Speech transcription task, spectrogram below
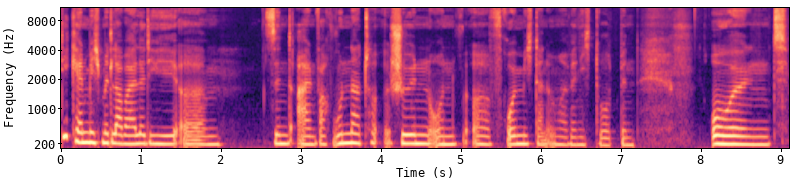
die kennen mich mittlerweile, die ähm, sind einfach wunderschön und äh, freue mich dann immer, wenn ich dort bin. Und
